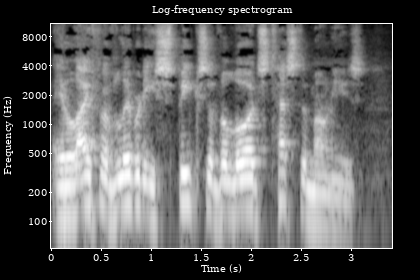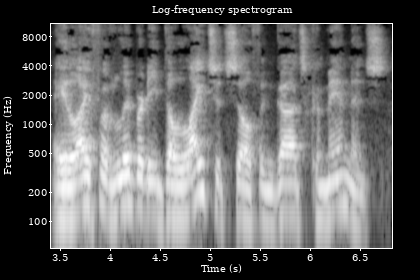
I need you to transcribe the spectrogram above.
A life of liberty speaks of the Lord's testimonies. A life of liberty delights itself in God's commandments,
